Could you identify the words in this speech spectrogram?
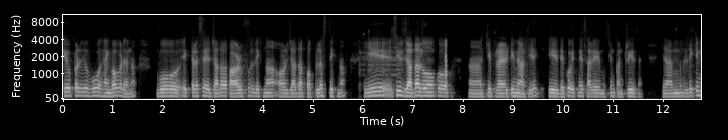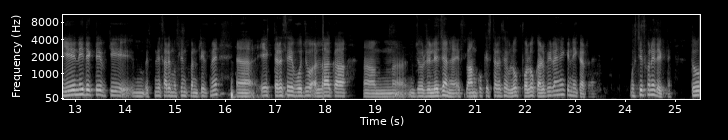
के ऊपर जो वो हैंगओवर है ना वो एक तरह से ज़्यादा पावरफुल दिखना और ज़्यादा पॉपुलस दिखना, ये चीज़ ज़्यादा लोगों को की प्रायोरिटी में आती है कि देखो इतने सारे मुस्लिम कंट्रीज़ हैं। या लेकिन ये नहीं देखते कि इतने सारे मुस्लिम कंट्रीज़ में एक तरह से वो जो अल्लाह का जो रिलीजन है, इस्लाम को किस तरह से लोग फॉलो कर भी रहे हैं कि नहीं कर रहे हैं, उस चीज़ को नहीं देखते। तो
